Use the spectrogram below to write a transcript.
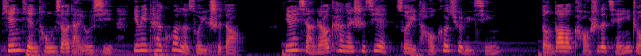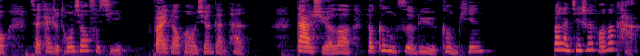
天天通宵打游戏，因为太困了，所以迟到；因为想着要看看世界，所以逃课去旅行。等到了考试的前一周，才开始通宵复习，发一条朋友圈感叹。大学了，要更自律、更拼。办了健身房的卡，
